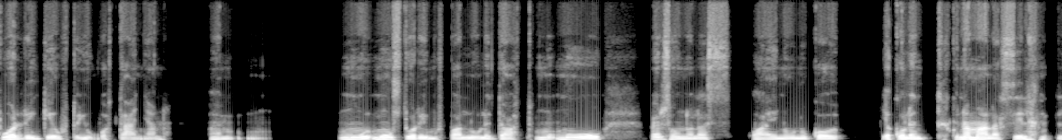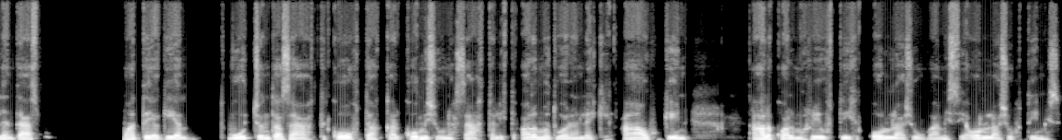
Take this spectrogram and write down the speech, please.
puolin keuhtojuvot tämän. Muu, storimus pallulle dat. Muu persoonalas ainuunuko ja kun olen namalla sille taas mateja kieltä vuutson tasahti kohtaakkaan komissiona sähtälit almotuoren leki auhkin alkualmo riuhti ollaisuuvamis ja ollaisuhtimis.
